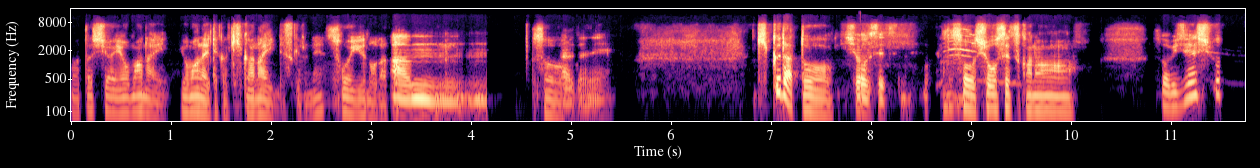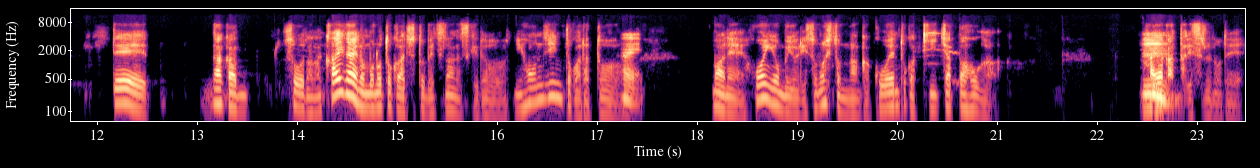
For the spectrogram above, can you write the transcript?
私は読まない、読まないというか聞かないんですけどね。そういうのだと。あ、うんうんうん。そう。なるほどね。聞くだと、小説ね。そう、小説かな。そう、ビジネス書って、なんか、そうだな、海外のものとかはちょっと別なんですけど、日本人とかだと、はい。まあね、本読むよりその人のなんか講演とか聞いちゃった方がうん早かったりするので、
